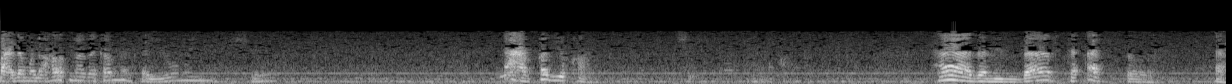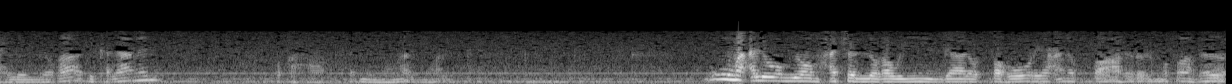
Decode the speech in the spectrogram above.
بعد ملاحظة ما ذكرنا الفيومي نعم قد يقال. هذا من باب تأثر. أهل اللغة بكلام الفقهاء فإنما المؤلف مو معلوم يوم حكى اللغويين قالوا الطهور يعني الطاهر المطهر.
